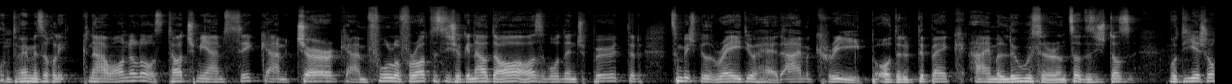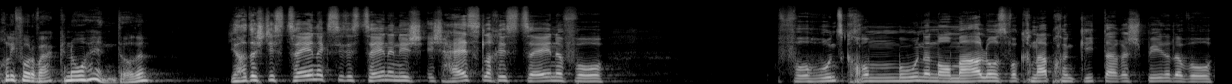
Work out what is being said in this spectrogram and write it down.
Und wenn man so ein bisschen genau anlässt, Touch Me, I'm Sick, I'm Jerk, I'm Full of Rot, das ist ja genau das, wo dann später zum Beispiel Radiohead, I'm a Creep oder The Beck, I'm a Loser und so, das ist das, wo die schon ein bisschen vorweggenommen haben, oder? Ja, das war die Szene. Die Szene ist, ist hässliche Szene von, von Hundskommunen Normalos, die knapp Gitarre spielen können, wo,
